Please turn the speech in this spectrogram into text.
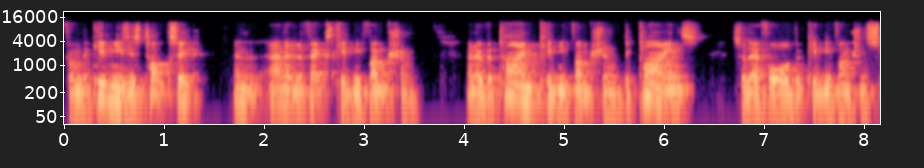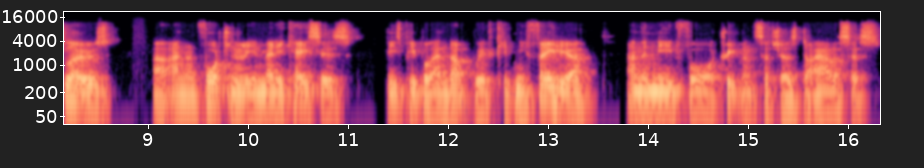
from the kidneys is toxic and, and it affects kidney function. And over time, kidney function declines. So therefore the kidney function slows. Uh, and unfortunately, in many cases, these people end up with kidney failure and the need for treatments such as dialysis.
